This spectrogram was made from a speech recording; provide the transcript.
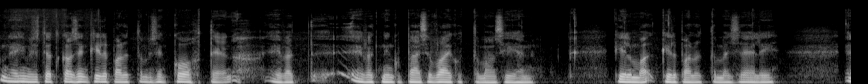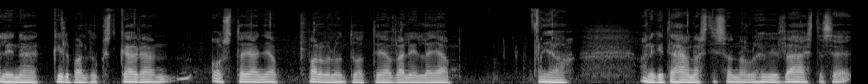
ne ihmiset, jotka on sen kilpailuttamisen kohteena, eivät, eivät niin pääse vaikuttamaan siihen kilma, kilpailuttamiseen. Eli, eli nämä kilpailutukset käydään ostajan ja palveluntuottajan välillä ja, ja ainakin tähän asti se on ollut hyvin vähäistä se,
